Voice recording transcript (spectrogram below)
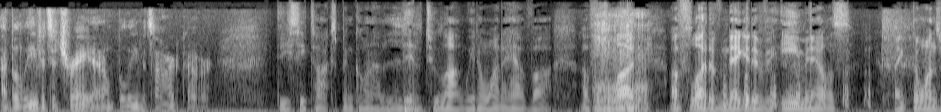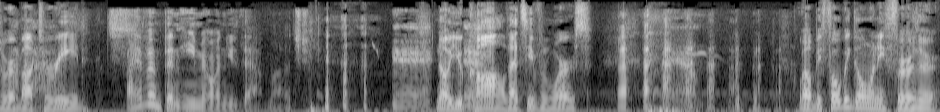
I believe it's a trade. I don't believe it's a hardcover. DC talk's been going on a little too long. We don't want to have uh, a flood, a flood of negative emails like the ones we're about to read. I haven't been emailing you that much. No, you call. That's even worse. Well, before we go any further,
